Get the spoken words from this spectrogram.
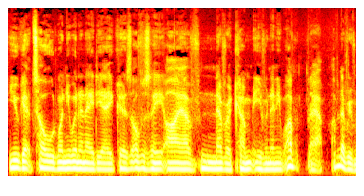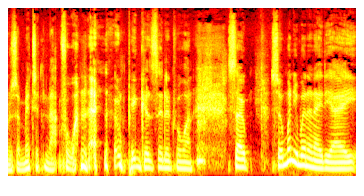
you get told when you win an ADA because obviously I have never come even any. I've, yeah, I've never even submitted an app for one, let alone been considered for one. So so when you win an ADA,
